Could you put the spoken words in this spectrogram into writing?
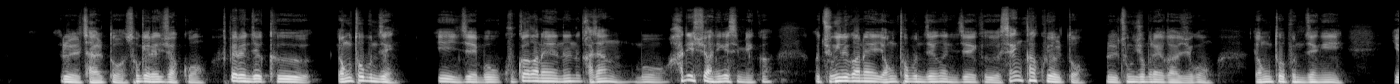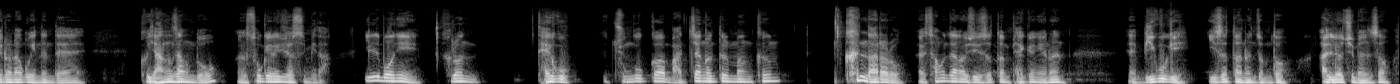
을잘또 소개를 해주셨고 특별히 이제 그 영토 분쟁이 이제 뭐 국가 간에는 가장 뭐 핫 이슈 아니겠습니까? 그 중일 간의 영토 분쟁은 이제 그 센카쿠 열도를 중심으로 해가지고 영토 분쟁이 일어나고 있는데 그 양상도 소개를 해주셨습니다. 일본이 그런 대국 중국과 맞짱을 뜰 만큼 큰 나라로 성장할 수 있었던 배경에는 미국이 있었다는 점도 알려주면서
